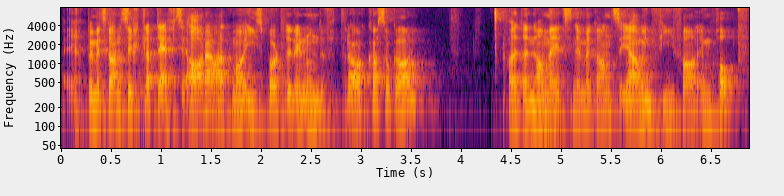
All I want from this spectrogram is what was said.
ich bin mir jetzt gar nicht sicher, ich glaube der FC Aarau hat mal E-Sportlerin unter Vertrag gehabt sogar. Ich habe den Namen jetzt nicht mehr ganz, ja auch in FIFA im Kopf.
